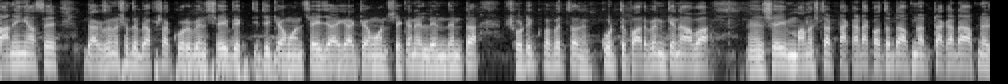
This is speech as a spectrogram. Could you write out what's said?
রানিং আছে একজনের সাথে ব্যবসা করবেন, সেই ব্যক্তিটি কেমন, সেই জায়গা কেমন, সেখানে লেনদেনটা সঠিকভাবে করতে পারবেন কিনা বা সেই মানুষটার টাকাটা কতটা, আপনার টাকাটা আপনার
